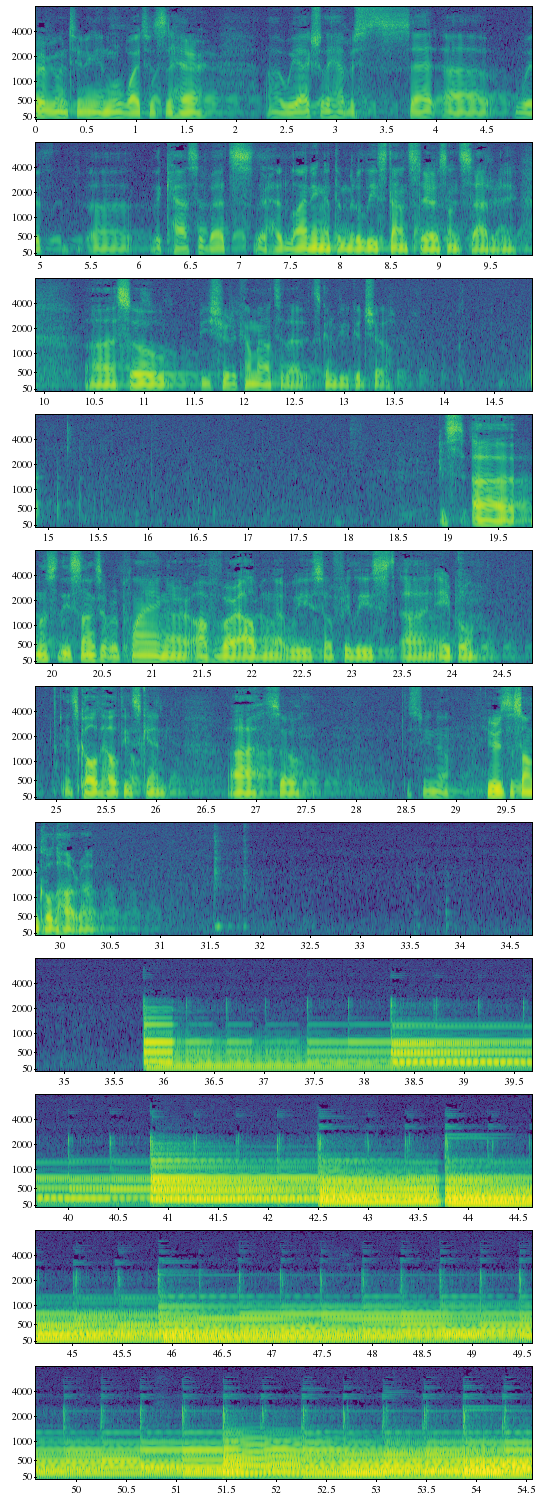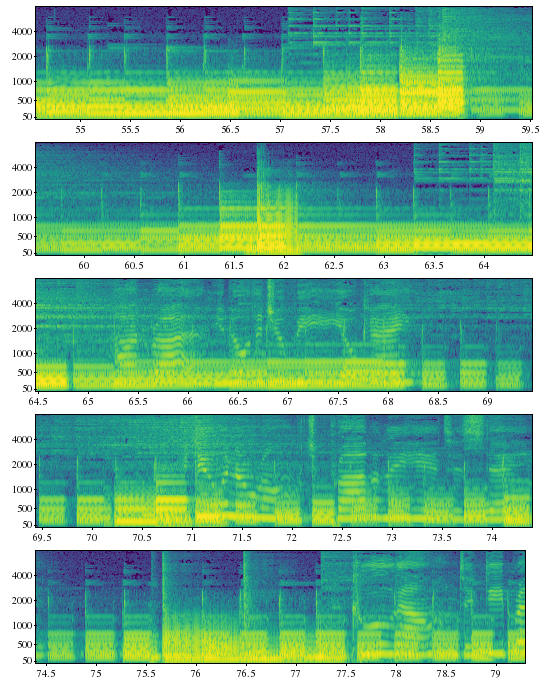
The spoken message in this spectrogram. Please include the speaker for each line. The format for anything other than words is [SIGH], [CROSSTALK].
Speaker 1: for
Speaker 2: everyone tuning in. We're White Twisted Hair. Uh, we actually have a set uh, with uh, the Cassavetes. They're headlining at the Middle East downstairs on Saturday. Uh, so be sure to come out to that. It's going to be a good show. Uh, most of these songs that we're playing are off of our album that we self released uh, in April. It's called Healthy Skin. Uh, so, just so you know. Here's the song called Hot Rod.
